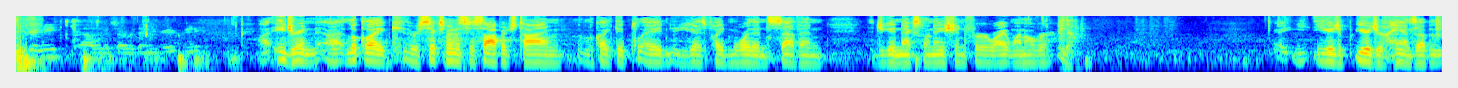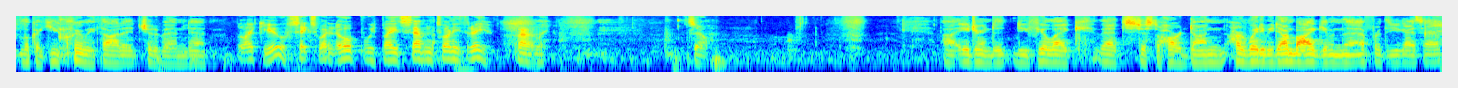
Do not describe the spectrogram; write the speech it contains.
Coach Adrian Heath. Uh, we'll get started with Andy. Andy. Uh, Adrian, uh, it looked like there were six minutes to stoppage time. It looked like they played. You guys played more than seven. Did you get an explanation for why it went over? No. You, you, had, your- you had your hands up. It looked like you clearly thought it should have been dead. Like you, six went up. We played seven twenty-three apparently. So Uh, Adrian, do, do you feel like that's just a hard done, hard way to be done by, given the effort that you guys have?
